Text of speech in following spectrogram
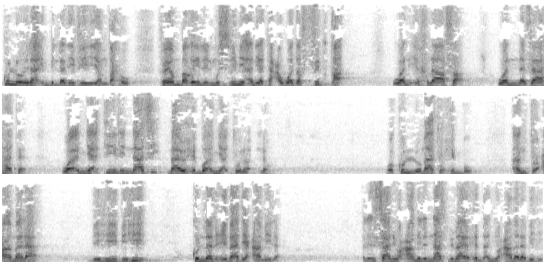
كل إناء بالذي فيه ينضح. فينبغي للمسلم أن يتعود الصدق والإخلاص والنزاهة وأن يأتي للناس ما يحب أن يأتون له. وكل ما تحب أن تعامل به به كل العباد عاملا. الإنسان يعامل الناس بما يحب أن يعامل به.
